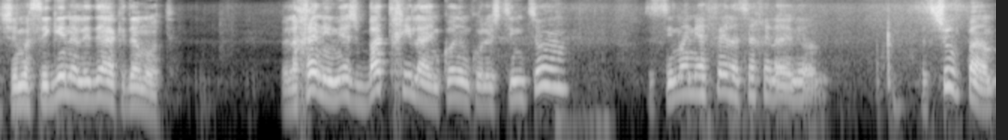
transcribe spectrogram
שמשיגין על ידי הקדמות. ולכן אם יש בת תחילה, אם קודם כל יש צמצום, זה סימן יפה לשכל העליון. אז שוב פעם,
